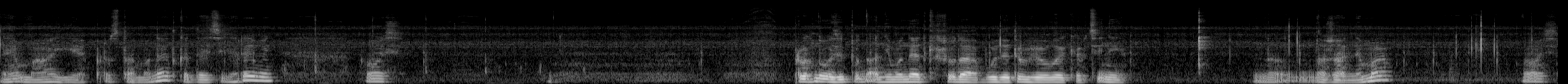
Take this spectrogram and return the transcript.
немає. Проста монетка, 10 гривень. Ось. Прогнозі по даній монетки, що да, буде дуже велика в ціні. На, на жаль, нема. Ось.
